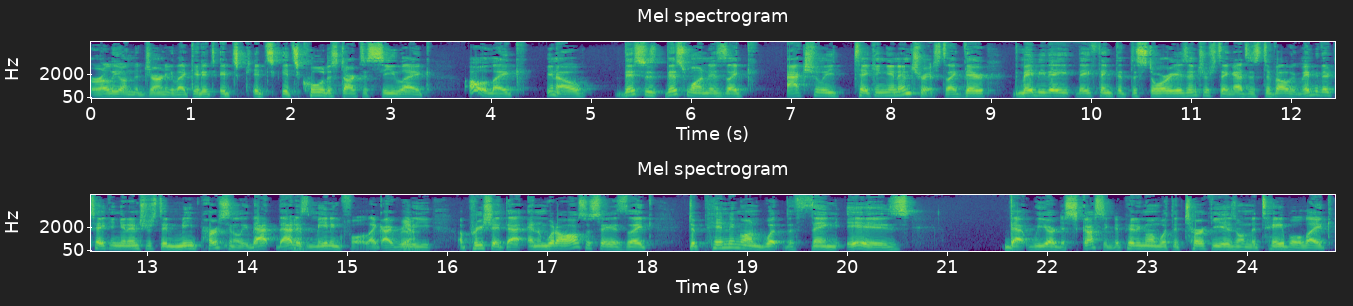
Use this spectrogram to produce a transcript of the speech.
early on the journey. Like it, it's it's it's cool to start to see like oh like you know this is this one is like actually taking an interest. Like they're maybe they they think that the story is interesting as it's developing. Maybe they're taking an interest in me personally. That that yeah. is meaningful. Like I really yeah. appreciate that. And what I'll also say is like depending on what the thing is that we are discussing, depending on what the turkey is on the table, like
